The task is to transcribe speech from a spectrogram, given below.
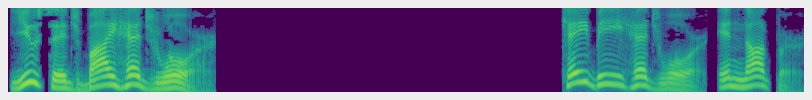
Usage by Hedgewar. K. B. Hedgewar, in Nagpur,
